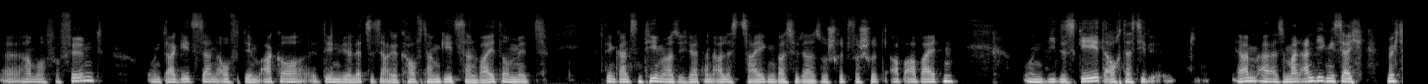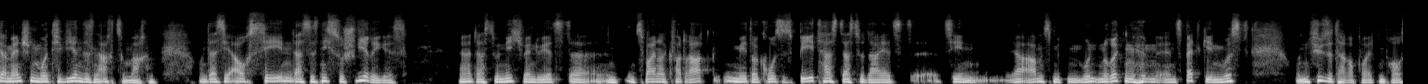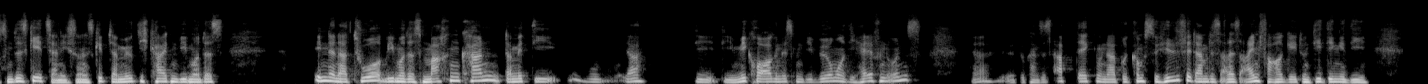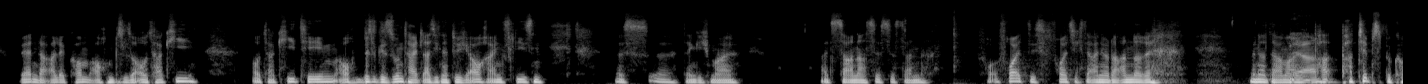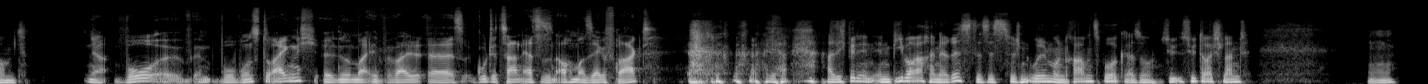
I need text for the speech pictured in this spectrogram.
äh, haben wir verfilmt. Und da geht's dann auf dem Acker, den wir letztes Jahr gekauft haben, geht's dann weiter mit den ganzen Themen. Also ich werde dann alles zeigen, was wir da so Schritt für Schritt abarbeiten und wie das geht. Auch, dass die, ja, also mein Anliegen ist ja, ich möchte ja Menschen motivieren, das nachzumachen. Und dass sie auch sehen, dass es nicht so schwierig ist. Ja, dass du nicht, wenn du jetzt äh, ein, 200 Quadratmeter großes Beet hast, dass du da jetzt äh, zehn, ja, abends mit einem wunden Rücken in, ins Bett gehen musst und einen Physiotherapeuten brauchst. Und das geht's ja nicht, sondern es gibt ja Möglichkeiten, wie man das in der Natur, wie man das machen kann, damit die, ja, die, die Mikroorganismen, die Würmer, die helfen uns. Ja, du kannst es abdecken und da bekommst du Hilfe, damit es alles einfacher geht und die Dinge, die werden da alle kommen, auch ein bisschen so Autarkie, Autarkie-Themen, auch ein bisschen Gesundheit lasse ich natürlich auch einfließen. Das äh, denke ich mal, als Zahnarzt ist es dann, freut sich, freut sich der eine oder andere, wenn er da mal ja. ein paar, paar, Tipps bekommt. Ja, wo, äh, wo wohnst du eigentlich? Äh, nur mal, weil äh, gute Zahnärzte sind auch immer sehr gefragt. ja, also ich bin in, in Biberach an der Riss, das ist zwischen Ulm und Ravensburg, also Sü Süddeutschland. Mhm.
